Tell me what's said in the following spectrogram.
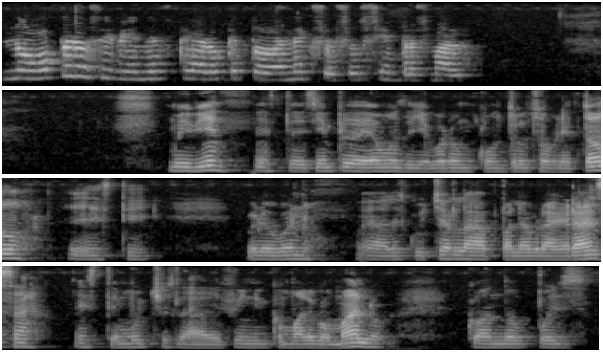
No, pero si bien es claro que todo en exceso siempre es malo. Muy bien, este, siempre debemos de llevar un control sobre todo. Este, pero bueno, al escuchar la palabra grasa, este, muchos la definen como algo malo, cuando pues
